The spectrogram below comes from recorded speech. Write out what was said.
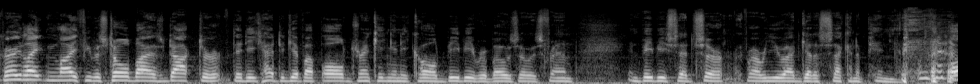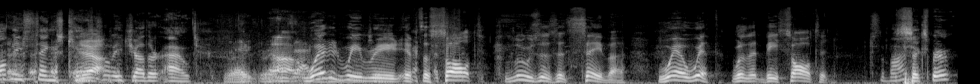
Very late in life, he was told by his doctor that he had to give up all drinking, and he called Bebe Rebozo, his friend. And Bebe said, "Sir, if I were you, I'd get a second opinion." all these things cancel each other out. Right, right. Uh, Exactly. where did we read if the salt loses its savor, wherewith will it be salted? It's the Bible. Shakespeare?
